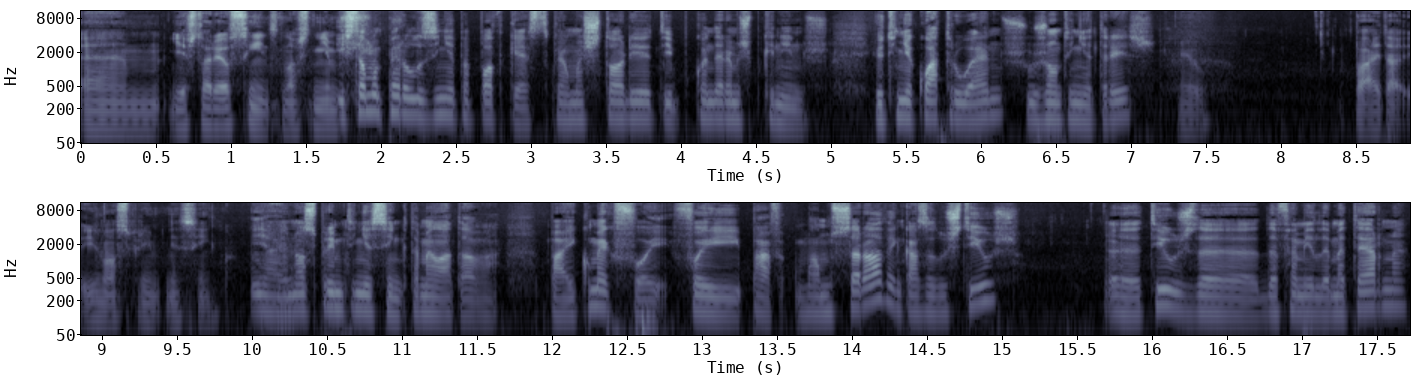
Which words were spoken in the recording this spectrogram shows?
Ahm, e a história é o seguinte: nós tínhamos. Isto é uma pérolezinha para podcast, que é uma história tipo quando éramos pequeninos. Eu tinha 4 anos, o João tinha 3 Eu. Pá, e tá- e o nosso primo tinha 5. e aí, o nosso primo tinha 5, também lá estava. Pá, e como é que foi? Foi pá, uma almoçarada em casa dos tios, eh, tios da, da família materna,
